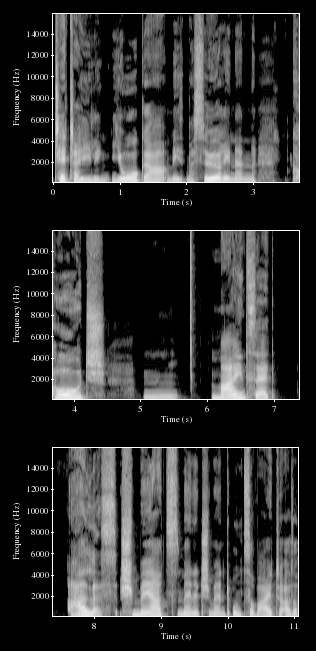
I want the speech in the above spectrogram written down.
Theta Healing, Yoga, Masseurinnen, Coach, mm, Mindset, alles, Schmerzmanagement und so weiter. Also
